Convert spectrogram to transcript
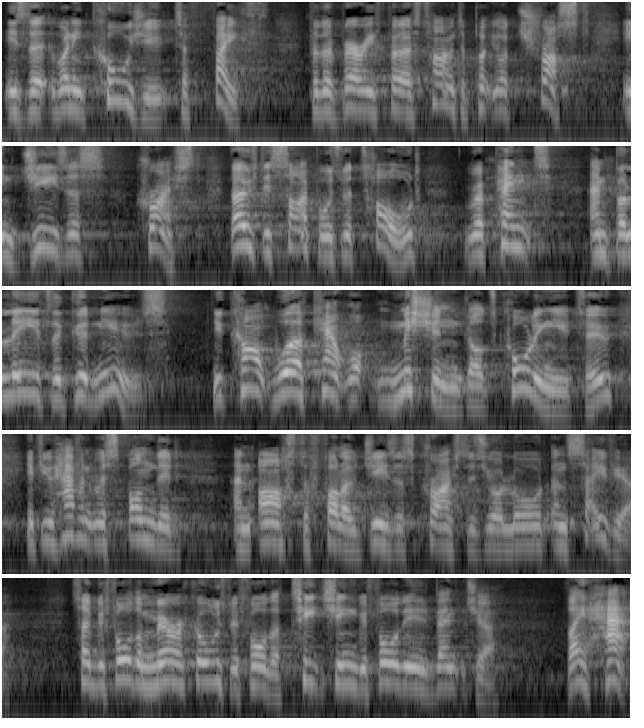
is that when He calls you to faith for the very first time, to put your trust in Jesus Christ. Those disciples were told, repent and believe the good news. You can't work out what mission God's calling you to if you haven't responded and asked to follow Jesus Christ as your Lord and Saviour. So, before the miracles, before the teaching, before the adventure, they had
